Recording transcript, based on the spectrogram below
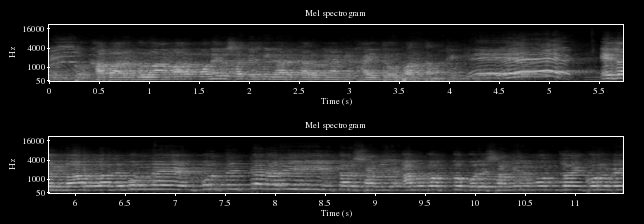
কিন্তু খাবারগুলো আমার মনের সাথে মিলার কারণে আমি খাইতেও পারতাম, ঠিক? এজন্য আল্লাহ যে বললেন, প্রত্যেকটা নারী তার স্বামীর আনুগত্য করে স্বামীর মন জয় করবে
